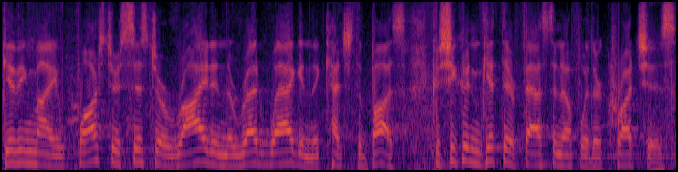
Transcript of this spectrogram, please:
giving my foster sister a ride in the red wagon to catch the bus because she couldn't get there fast enough with her crutches.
